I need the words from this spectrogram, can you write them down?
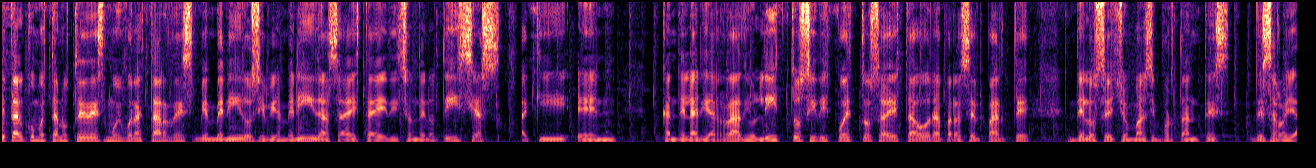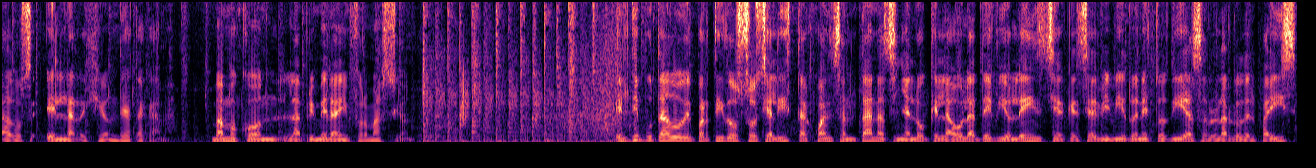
¿Qué tal? ¿Cómo están ustedes? Muy buenas tardes, bienvenidos y bienvenidas a esta edición de noticias aquí en Candelaria Radio, listos y dispuestos a esta hora para ser parte de los hechos más importantes desarrollados en la región de Atacama. Vamos con la primera información. El diputado del Partido Socialista Juan Santana señaló que la ola de violencia que se ha vivido en estos días a lo largo del país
